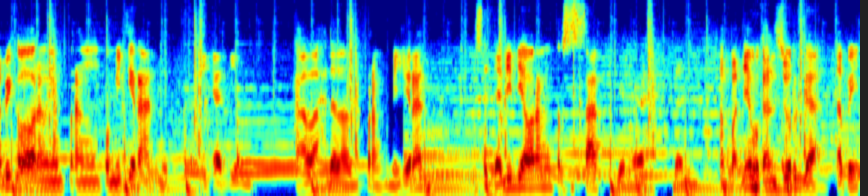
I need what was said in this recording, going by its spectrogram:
tapi kalau orang yang perang pemikiran gitu, ketika dia kalah dalam perang pemikiran bisa jadi dia orang tersesat gitu ya. Dan tempatnya bukan surga tapi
